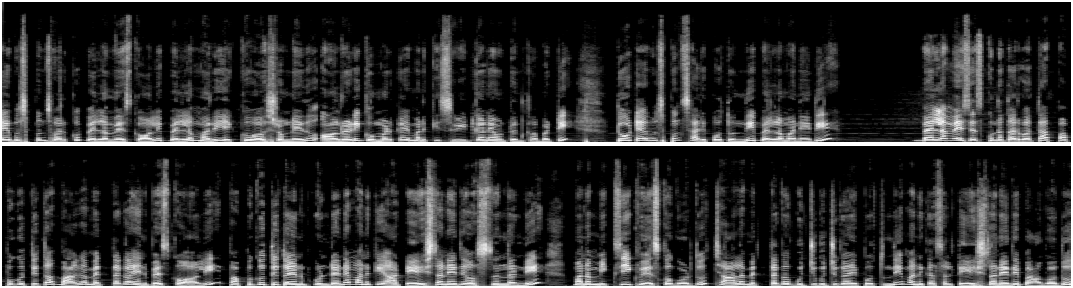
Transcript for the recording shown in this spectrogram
టేబుల్ స్పూన్స్ వరకు బెల్లం వేసుకోవాలి. బెల్లం మరీ ఎక్కువ అవసరం లేదు. ఆల్రెడీ గుమ్మడికాయ మనకి స్వీట్గానే ఉంటుంది కాబట్టి టూ టేబుల్ స్పూన్స్ సరిపోతుంది బెల్లం అనేది. బెల్లం వేసేసుకున్న తర్వాత పప్పు గుత్తితో బాగా మెత్తగా ఎనిపేసుకోవాలి. పప్పు గుత్తితో ఎనుపుకుంటేనే మనకి ఆ టేస్ట్ అనేది వస్తుందండి. మనం మిక్సీకి వేసుకోకూడదు. చాలా మెత్తగా గుజ్జు గుజ్జుగా అయిపోతుంది. మనకి అసలు టేస్ట్ అనేది బాగోదు.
